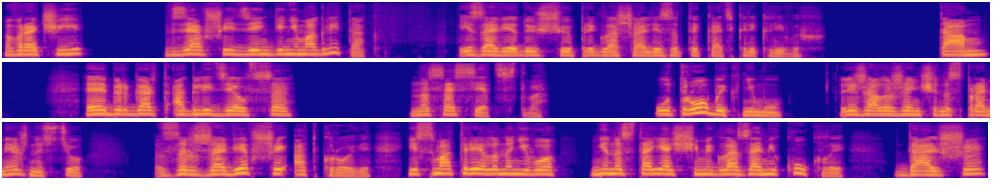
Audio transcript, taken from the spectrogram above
Врачи, взявшие деньги, не могли так, и заведующую приглашали затыкать крикливых. Там Эбергард огляделся на соседство. Утробой к нему лежала женщина с промежностью, заржавевшей от крови, и смотрела на него ненастоящими глазами куклы. Дальше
